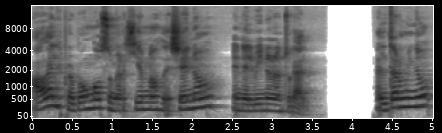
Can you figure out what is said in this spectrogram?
Ahora les propongo sumergirnos de lleno en el vino natural. El término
